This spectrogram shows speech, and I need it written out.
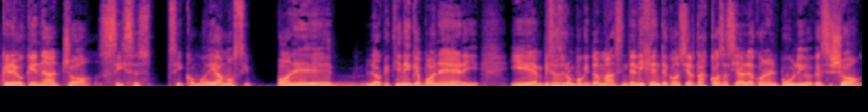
Creo que Nacho, si se, si como digamos, si pone lo que tiene que poner y, y empieza a ser un poquito más inteligente con ciertas cosas y habla con el público, qué sé yo,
